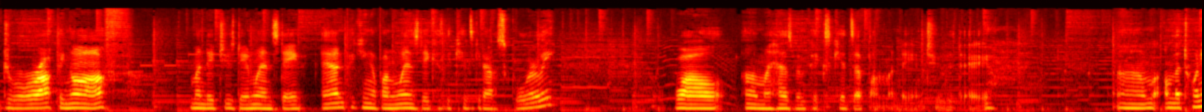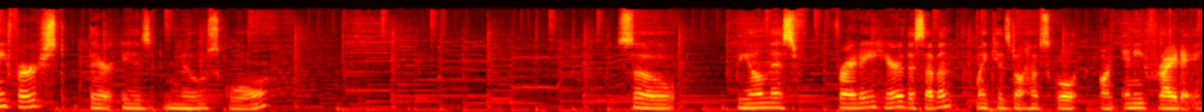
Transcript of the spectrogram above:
dropping off Monday, Tuesday, and Wednesday, and picking up on Wednesday because the kids get out of school early, while uh, my husband picks kids up on Monday and Tuesday. Um, on the 21st, there is no school. So beyond this Friday here, the 7th, my kids don't have school on any Friday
